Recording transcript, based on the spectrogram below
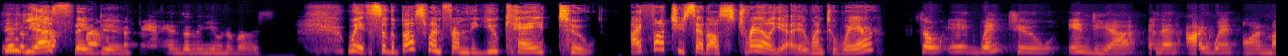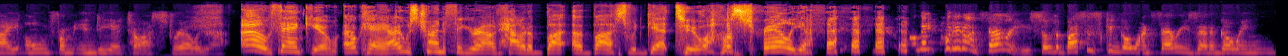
The yes, they do. Companions in the universe. Wait, so the bus went from the UK to, I thought you said Australia. It went to where? So it went to India, and then I went on my own from India to Australia. Oh, thank you. Okay, I was trying to figure out how to bu- a bus would get to Australia. well, they put it on ferries, so the buses can go on ferries that are going,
